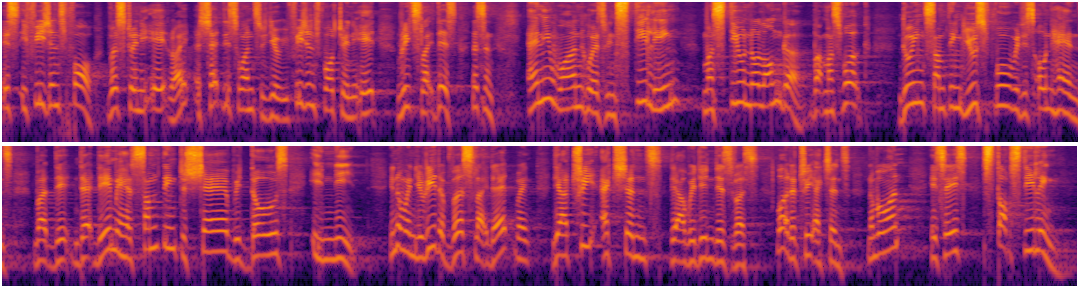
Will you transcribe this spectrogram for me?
it's Ephesians 4, verse 28, right? I shared this once with you. Ephesians 4, 28 reads like this Listen, anyone who has been stealing must steal no longer, but must work, doing something useful with his own hands, but they, that they may have something to share with those in need. You know, when you read a verse like that, when there are three actions that are within this verse. What are the three actions? Number one, it says, stop stealing.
